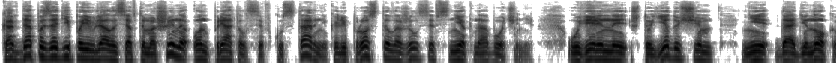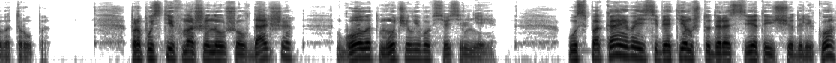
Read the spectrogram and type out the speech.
Когда позади появлялась автомашина, он прятался в кустарник или просто ложился в снег на обочине, уверенный, что едущим не до одинокого трупа. Пропустив машину, ушел дальше, голод мучил его все сильнее. Успокаивая себя тем, что до рассвета еще далеко,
